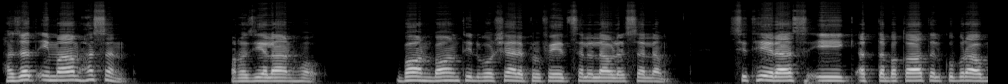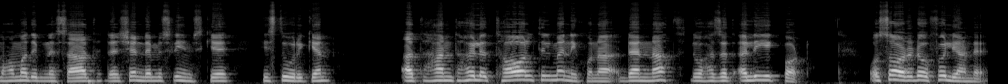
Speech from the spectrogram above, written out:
Hazrat Imam Hassan, anhu, barnbarn till vår käre profet sallallahu alaihi wasallam, citeras i At-Tabaqat al-Kubra av Muhammad ibn Saad, den kände muslimske historikern, att han höll ett tal till människorna den natt då Hazrat Ali gick bort och sade då följande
